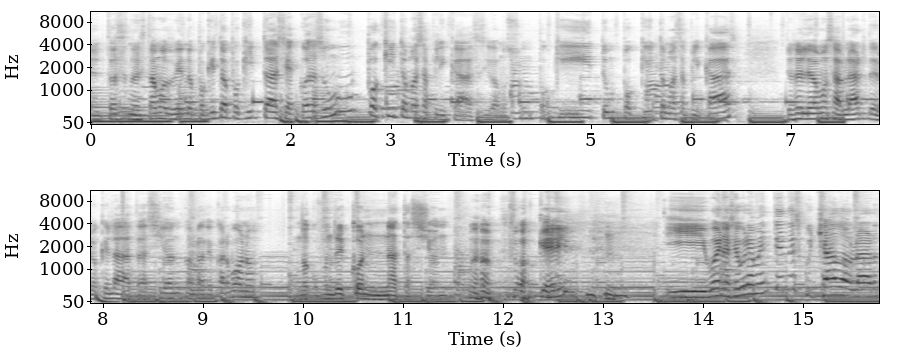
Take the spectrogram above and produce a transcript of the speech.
Entonces nos estamos viendo poquito a poquito hacia cosas un poquito más aplicadas. Y vamos un poquito, un poquito más aplicadas. Entonces le vamos a hablar de lo que es la datación con radiocarbono. no confundir con natación. ok. Y bueno, seguramente han escuchado hablar,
